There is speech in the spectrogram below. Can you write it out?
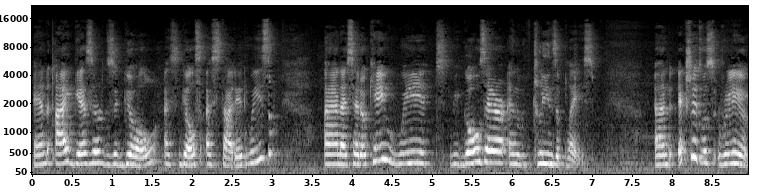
and I gathered the girl, as girls I studied with, and I said, okay, we we go there and we clean the place. And actually, it was really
